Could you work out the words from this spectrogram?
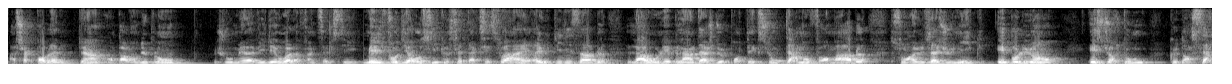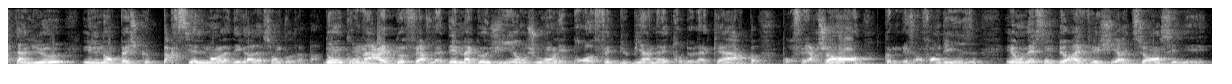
à chaque problème. Tiens, en parlant du plomb, je vous mets la vidéo à la fin de celle-ci. Mais il faut dire aussi que cet accessoire est réutilisable, là où les blindages de protection thermoformables sont à usage unique et polluants. Et surtout que dans certains lieux, ils n'empêchent que partiellement la dégradation de vos appâts. Donc on arrête de faire de la démagogie en jouant les prophètes du bien-être de la carpe pour faire genre, comme mes enfants disent, et on essaye de réfléchir et de se renseigner.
